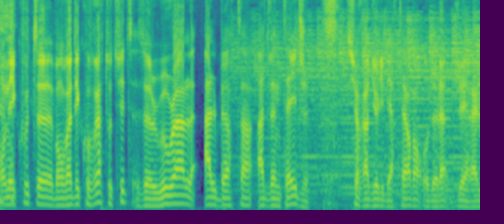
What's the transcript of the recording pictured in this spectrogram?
on écoute, euh, bon, on va découvrir tout de suite The Rural Alberta Advantage sur Radio Libertaire dans Au-delà du RL.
